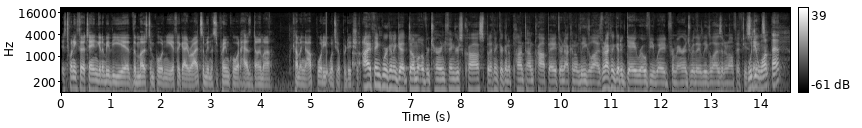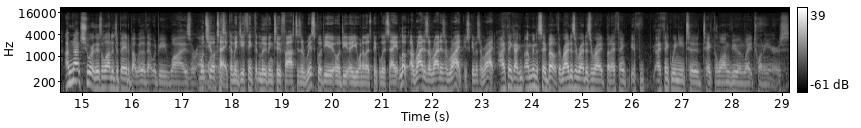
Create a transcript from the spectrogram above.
Is 2013 going to be the year, the most important year for gay rights? I mean, the Supreme Court has DOMA coming up. What you, what's your prediction? I think we're going to get DOMA overturned, fingers crossed, but I think they're going to punt on Prop 8. They're not going to legalize. We're not going to get a gay Roe v. Wade for marriage where they legalize it in all 50 states. Would you want that? I'm not sure. There's a lot of debate about whether that would be wise or What's your take? I mean, do you think that moving too fast is a risk, or do you, or do you, are you one of those people who say, look, a right is a right is a right, just give us a right? I think I, am going to say both. A right is a right is a right, but I think if I think we need to take the long view and wait 20 years.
